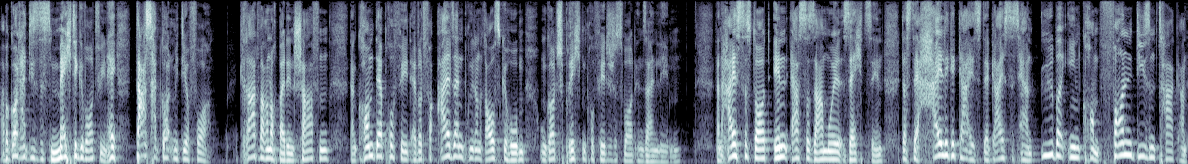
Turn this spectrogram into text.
Aber Gott hat dieses mächtige Wort für ihn. Hey, das hat Gott mit dir vor. Gerade war er noch bei den Schafen. Dann kommt der Prophet, er wird vor all seinen Brüdern rausgehoben und Gott spricht ein prophetisches Wort in sein Leben dann heißt es dort in 1 Samuel 16, dass der Heilige Geist, der Geist des Herrn, über ihn kommt von diesem Tag an.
